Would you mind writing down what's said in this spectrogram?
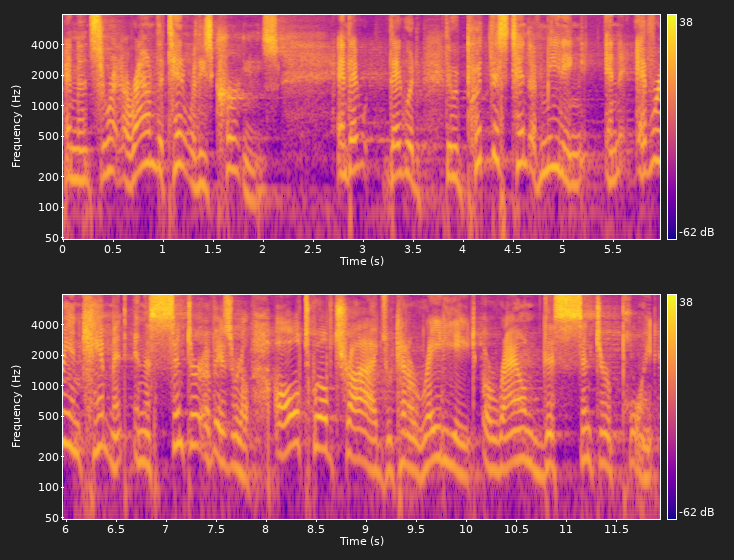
and then around the tent were these curtains. And they, they, would, they would put this tent of meeting in every encampment in the center of Israel. All 12 tribes would kind of radiate around this center point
